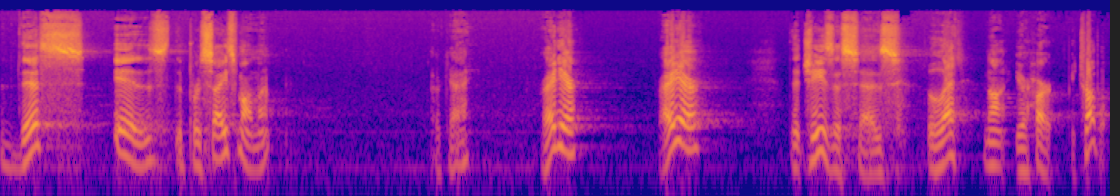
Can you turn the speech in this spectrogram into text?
This is the precise moment, okay, right here, right here, that Jesus says, Let not your heart be troubled.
